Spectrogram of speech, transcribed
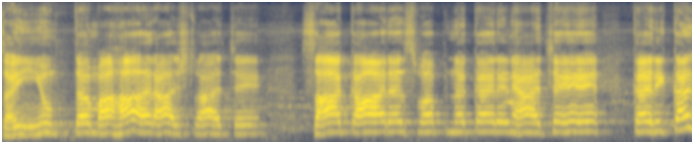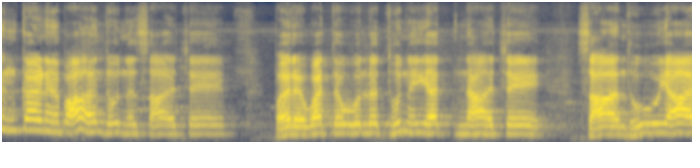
संयुक्त महाराष्ट्राचे. साकार स्वप्न करण्याचे करी कंकण बांधून साचे. पर्वत उलथून यत्नाचे सांधूया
